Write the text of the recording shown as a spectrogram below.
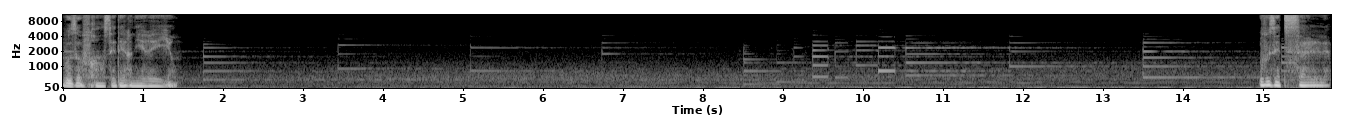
vous offrant ses derniers rayons. Vous êtes seul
